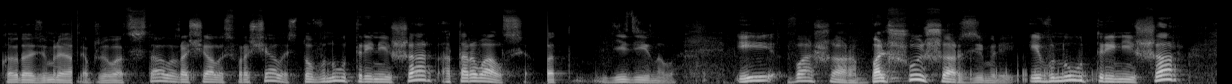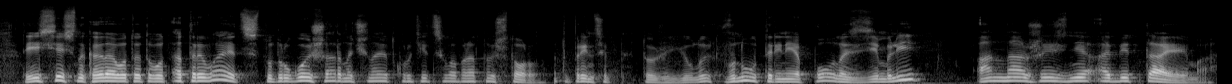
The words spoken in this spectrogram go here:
когда Земля обживаться стала, вращалась, вращалась, то внутренний шар оторвался от единого. И два шара, большой шар Земли и внутренний шар, и, естественно, когда вот это вот отрывается, то другой шар начинает крутиться в обратную сторону. Это принцип той же Юлы. Внутренняя полость Земли – она жизнеобитаема.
